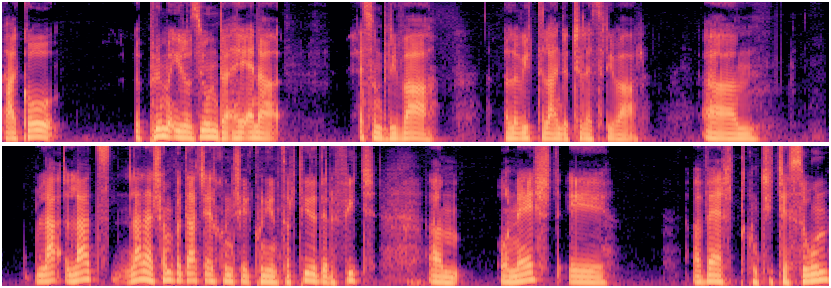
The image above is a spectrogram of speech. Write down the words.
hai co la prima illusione da hey ena è son riva alla vita l'anno ce l'es rivar. Um, la la la la champa da c'è con con in sortire della fitch um, onest e avert con ci c'è sun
